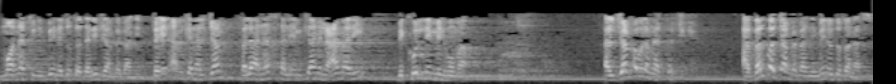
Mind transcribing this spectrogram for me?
ما نتونیم بين دو تا دلیل جمع ببندیم. فإن أمكن الجمع فلا نسخ لإمكان العمل بكل منهما. الجمع اولا من الترجيح اول با جمع ببندیم بین دو تا نسخ.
